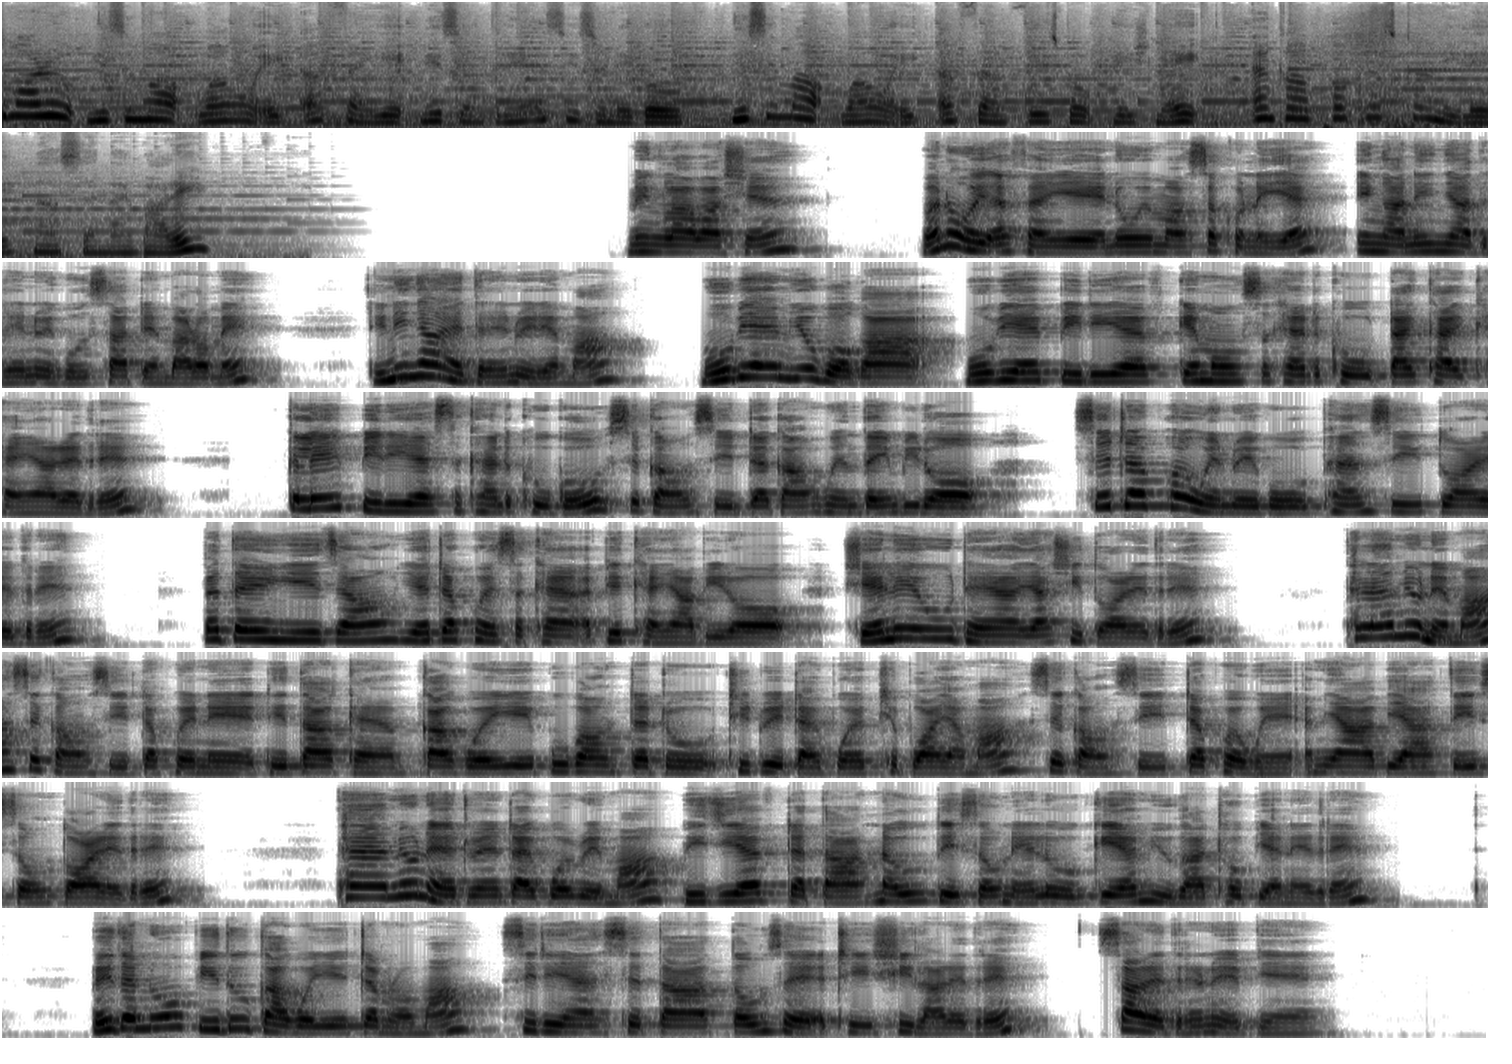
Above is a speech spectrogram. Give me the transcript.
ကျမတို့မြစီမ108 FM ရဲ့နေ့စဉ်သတင်းအစီအစဉ်တွေကိုမြစီမ108 FM Facebook Page နဲ့ Anchor Podcast ကနေလည်းနှာစင်နိုင်ပါတယ်။မင်္ဂလာပါရှင်။108 FM ရဲ့နိုဝင်ဘာ18ရက်အင်္ဂါနေ့ညသတင်းတွေကိုစတင်ပါတော့မယ်။ဒီနေ့ညရဲ့သတင်းတွေထဲမှာမိုးပြဲမြို့ပေါ်ကမိုးပြဲ PDF ကင်းမုံစခန်းတစ်ခုတိုက်ခိုက်ခံရတဲ့တဲ့ကလေး PDF စခန်းတစ်ခုကိုစစ်ကောင်စီတပ်ကဝင်သိမ်းပြီးတော့ စစ်တပ်ဖွဲ့ဝင်တွေကိုဖမ်းဆီးသွားတဲ့တဲ့ပသိမ်ရေချောင်းရဲတပ်ဖွဲ့စခန်းအပြစ်ခံရပြီးတော့ရဲလေးဦးဒဏ်ရာရရှိသွားတဲ့တဲ့ဖလန်းမြို့နယ်မှာစစ်ကောင်စီတပ်ဖွဲ့နဲ့ဒေသခံကာကွယ်ရေးပူးပေါင်းတပ်တို့ထိတွေ့တိုက်ပွဲဖြစ်ပွားရမှာစစ်ကောင်စီတပ်ဖွဲ့ဝင်အများအပြားသေဆုံးသွားတဲ့တဲ့ဖန်မြို့နယ်အတွင်းတိုက်ပွဲတွေမှာ BGF တပ်သား2ဦးသေဆုံးတယ်လို့ KMU ကထုတ်ပြန်နေတဲ့ဗေဒနိုးပြည်သူ့ကာကွယ်ရေးတပ်မတော်မှာ CDN စစ်သား30အထိရှိလာတဲ့တဲ့ စတဲ့သတင်းတွေအပြင်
